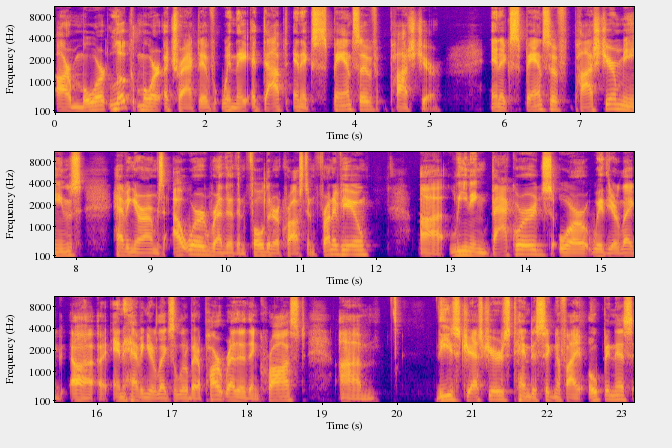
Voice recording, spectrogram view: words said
are more look more attractive when they adopt an expansive posture. An expansive posture means having your arms outward rather than folded or crossed in front of you. Uh, leaning backwards or with your leg uh, and having your legs a little bit apart rather than crossed. Um, these gestures tend to signify openness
